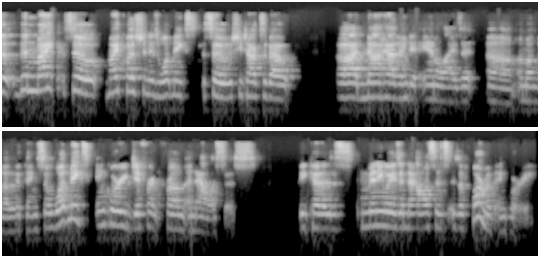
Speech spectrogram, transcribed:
So then my so my question is what makes so she talks about uh, not having to analyze it um, among other things so what makes inquiry different from analysis because in many ways analysis is a form of inquiry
